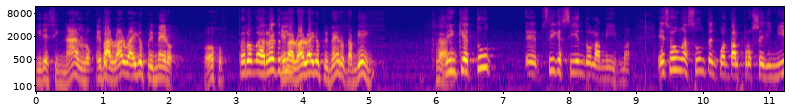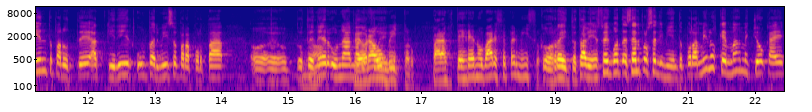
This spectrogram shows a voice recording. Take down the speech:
y designarlo, evaluarlo a ellos primero. Ojo, Pero, Alberto, mi, evaluarlo a ellos primero también. Claro. mi inquietud eh, sigue siendo la misma. Eso es un asunto en cuanto al procedimiento para usted adquirir un permiso para aportar o, eh, o tener No, un arma Peor de aún, fuego. Víctor, para usted renovar ese permiso. Correcto, está bien. Eso en cuanto, ese es el procedimiento. Por a mí lo que más me choca es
